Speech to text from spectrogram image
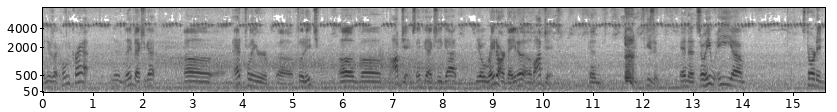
and he was like, "Holy crap! They've actually got uh, ATFLIR footage of objects. They've actually got you know radar data of objects." And excuse me, and uh, so he he um, started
